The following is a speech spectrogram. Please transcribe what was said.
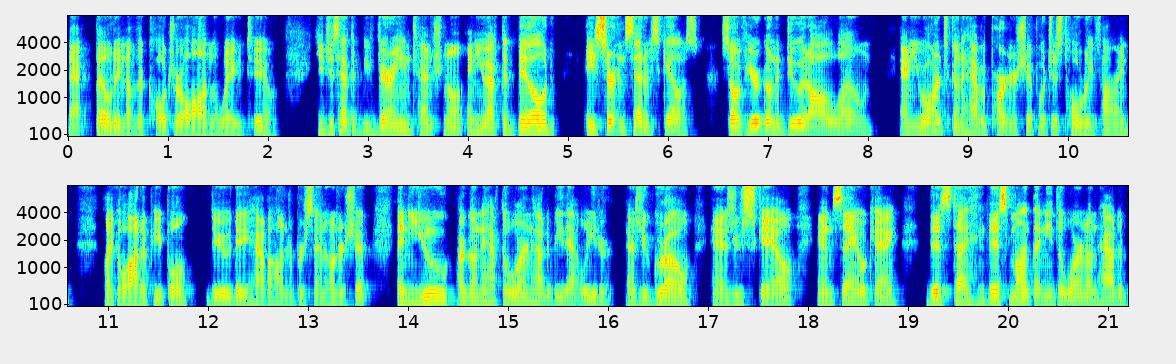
that building of the culture along the way too. You just have to be very intentional and you have to build a certain set of skills. So if you're going to do it all alone and you aren't going to have a partnership, which is totally fine, like a lot of people do, they have 100% ownership, then you are going to have to learn how to be that leader as you grow, as you scale and say, okay, this time this month I need to learn on how to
